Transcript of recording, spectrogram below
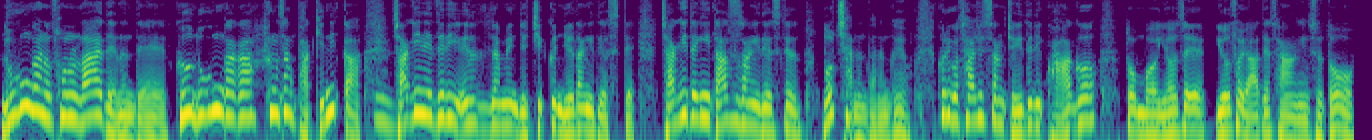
누군가는 손을 놔야 되는데 그 누군가가 항상 바뀌니까 음. 자기네들이 예를 들자면 이제 집권 여당이 되었을 때 자기 당이 다수당이 되었을 때는 놓지 않는다는 거예요. 그리고 사실상 저희들이 과거 또 뭐 여세 여소야대 상황에서도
